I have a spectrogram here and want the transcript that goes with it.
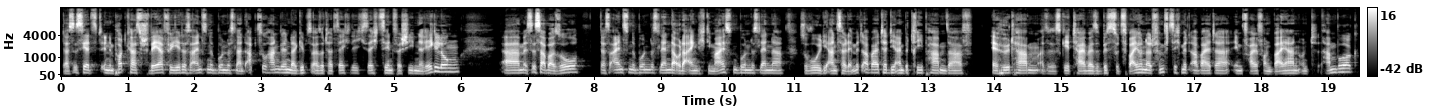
Das ist jetzt in dem Podcast schwer für jedes einzelne Bundesland abzuhandeln. Da gibt es also tatsächlich 16 verschiedene Regelungen. Ähm, es ist aber so, dass einzelne Bundesländer oder eigentlich die meisten Bundesländer sowohl die Anzahl der Mitarbeiter, die ein Betrieb haben darf, erhöht haben. Also es geht teilweise bis zu 250 Mitarbeiter im Fall von Bayern und Hamburg.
